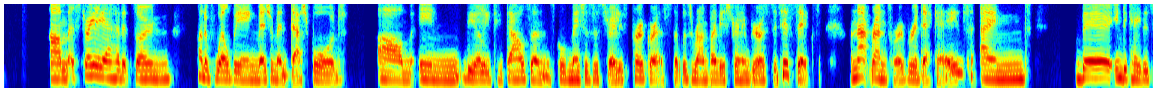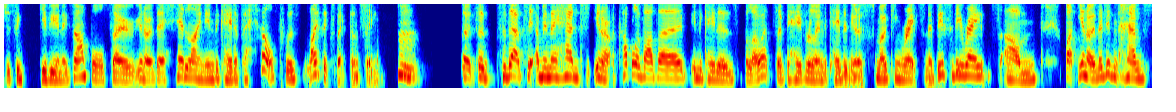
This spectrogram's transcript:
um, Australia had its own kind of well-being measurement dashboard um, in the early 2000s called Measures of Australia's Progress that was run by the Australian Bureau of Statistics. And that ran for over a decade. And their indicators, just to give you an example. So, you know, their headline indicator for health was life expectancy. Hmm. So, so, so that's it. I mean, they had, you know, a couple of other indicators below it. So behavioral indicated, you know, smoking rates and obesity rates. Um, but, you know, they didn't have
